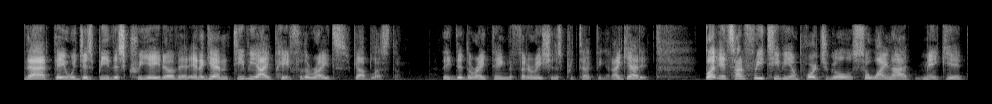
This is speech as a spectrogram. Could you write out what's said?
that they would just be this creative. And, and again, TVI paid for the rights. God bless them. They did the right thing. The Federation is protecting it. I get it. But it's on free TV in Portugal, so why not make it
